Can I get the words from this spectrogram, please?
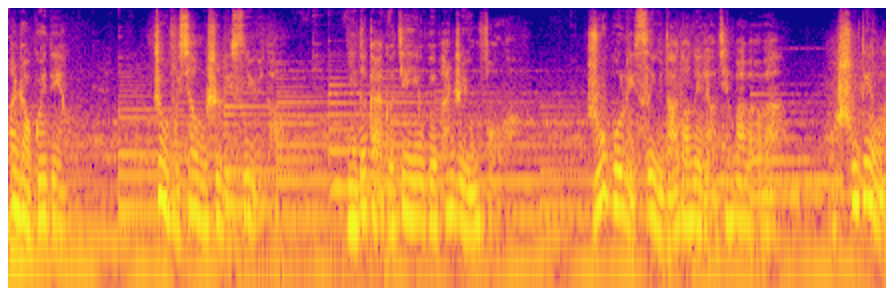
按照规定，政府项目是李思雨的，你的改革建议又被潘志勇否了。如果李思雨拿到那两千八百万，我输定了。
